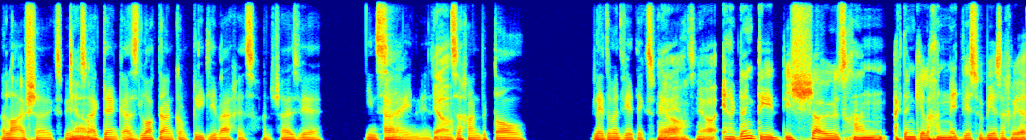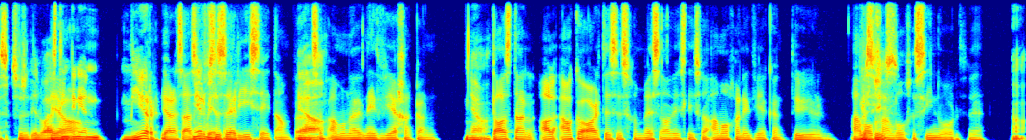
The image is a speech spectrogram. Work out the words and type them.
'n live show experience. Ja. So ek dink as lockdown completely weg is, gaan shows weer insane wees. ja. Mense gaan betaal net om dit weer te Ja, experience. ja. En ek dink die die shows gaan ek dink julle gaan net weer so besig wees soos julle was. Ja. Ja. Dink nie meer. Ja, dis Meer asof besig. soos 'n reset amper, Ja. asof almal nou net weer gaan kan. Ja. Daar's dan al elke artist is gemis obviously, so almal gaan net weer kan toer. almal gaan wil gesien word. So. Ja.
